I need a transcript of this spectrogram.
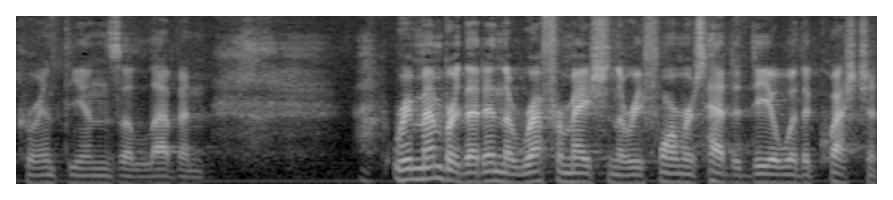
Corinthians 11. Remember that in the Reformation, the reformers had to deal with the question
